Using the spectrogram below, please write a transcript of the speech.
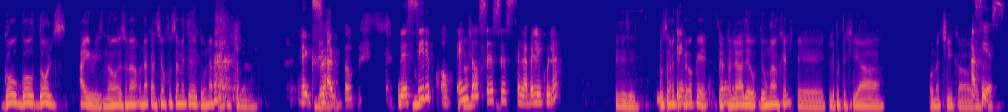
Go Go Dolls Iris, ¿no? Es una, una canción justamente de una película. Exacto. The City of Angels es este, la película. Sí, sí, sí. Justamente creo que se hablaba de, de un ángel que, que, le protegía a una chica. Así es.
